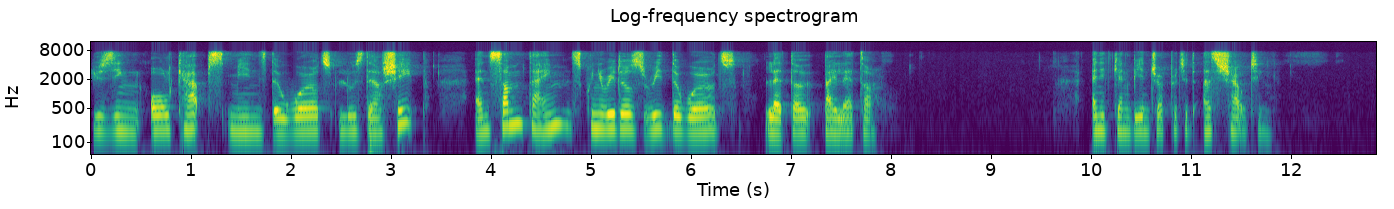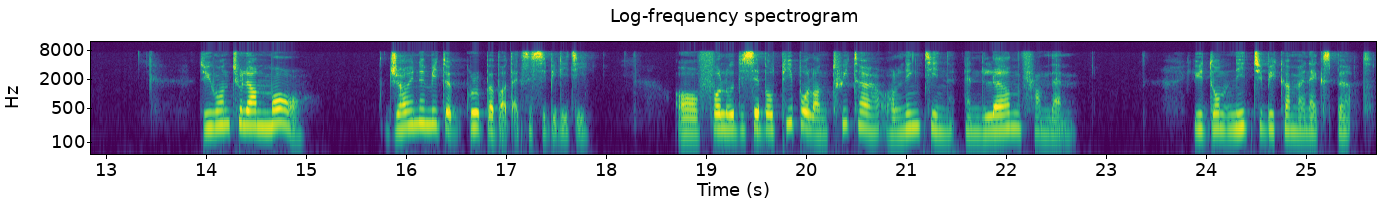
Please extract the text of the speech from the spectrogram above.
Using all caps means the words lose their shape, and sometimes screen readers read the words letter by letter. And it can be interpreted as shouting. Do you want to learn more? Join a meetup group about accessibility or follow disabled people on Twitter or LinkedIn and learn from them. You don't need to become an expert,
